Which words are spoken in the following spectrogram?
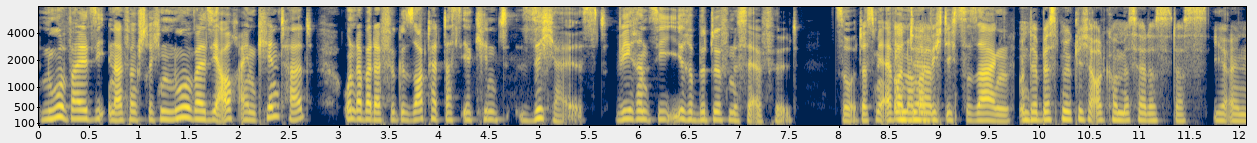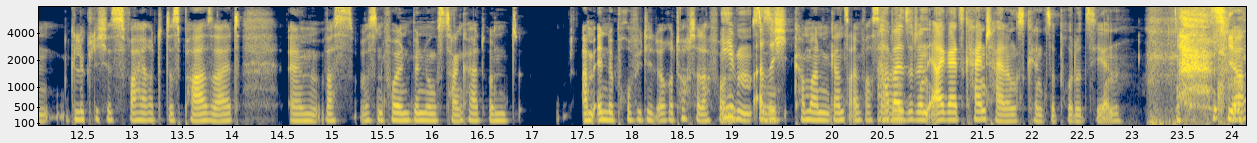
nur weil sie, in Anführungsstrichen, nur weil sie auch ein Kind hat und aber dafür gesorgt hat, dass ihr Kind sicher ist, während sie ihre Bedürfnisse erfüllt. So, das ist mir einfach nochmal wichtig zu sagen. Und der bestmögliche Outcome ist ja, dass, dass ihr ein glückliches, verheiratetes Paar seid, ähm, was, was einen vollen Bindungstank hat und am Ende profitiert eure Tochter davon. Eben, also so ich kann man ganz einfach sagen. Habe also den Ehrgeiz, kein Scheidungskind zu produzieren. ja,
